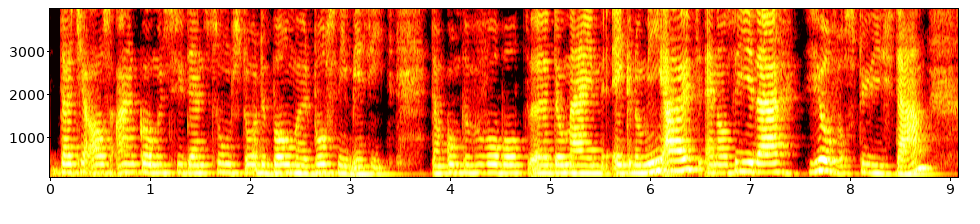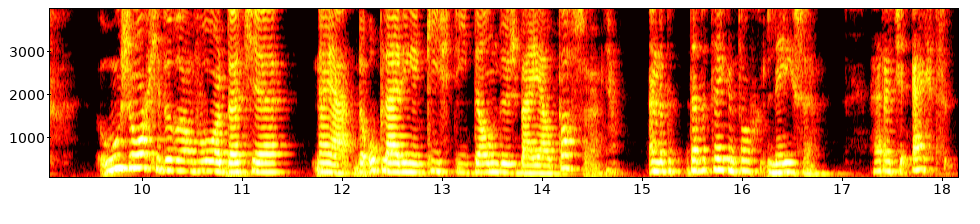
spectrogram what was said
dat je als aankomend student soms door de bomen het bos niet meer ziet. Dan komt er bijvoorbeeld uh, domein economie uit en dan zie je daar heel veel studies staan. Hoe zorg je er dan voor dat je nou ja, de opleidingen kiest die dan dus bij jou passen? Ja. En dat, dat betekent toch lezen. He, dat je echt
